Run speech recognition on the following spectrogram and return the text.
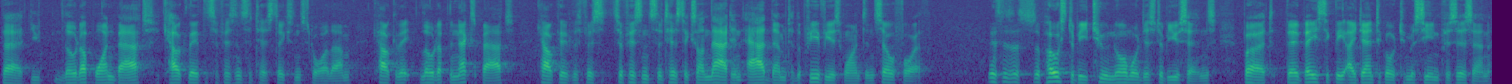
that you load up one batch, calculate the sufficient statistics and store them, calculate, load up the next batch, calculate the sufficient statistics on that and add them to the previous ones and so forth. This is supposed to be two normal distributions, but they're basically identical to machine precision.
